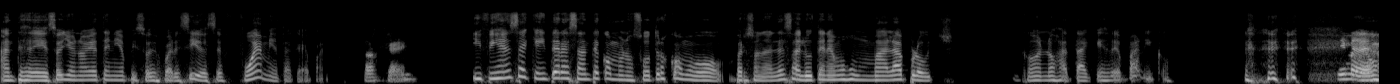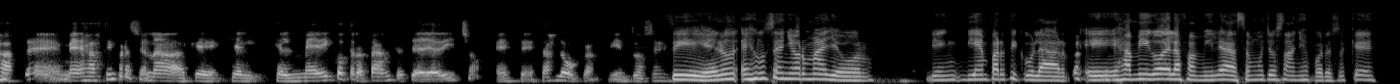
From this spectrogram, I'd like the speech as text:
Antes de eso yo no había tenido episodios parecidos, ese fue mi ataque de pánico. Okay. Y fíjense qué interesante como nosotros como personal de salud tenemos un mal approach con los ataques de pánico. Sí, me dejaste, me dejaste impresionada que, que, el, que, el, médico tratante te haya dicho, este, estás loca, y entonces... Sí, es un señor mayor, bien, bien particular, es amigo de la familia de hace muchos años, por eso es que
